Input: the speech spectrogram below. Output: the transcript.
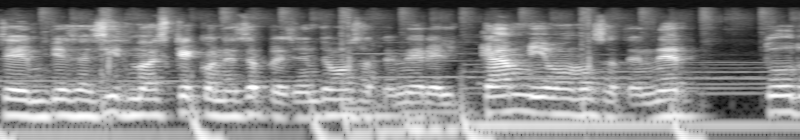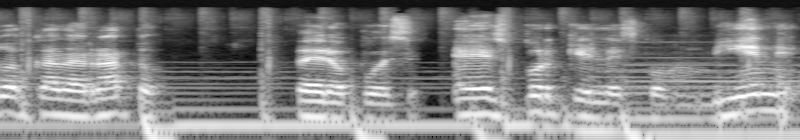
te empieza a decir, no es que con ese presidente vamos a tener el cambio, vamos a tener todo a cada rato. Pero pues es porque les conviene.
